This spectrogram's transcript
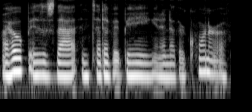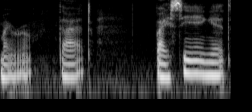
My hope is that instead of it being in another corner of my room, that by seeing it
